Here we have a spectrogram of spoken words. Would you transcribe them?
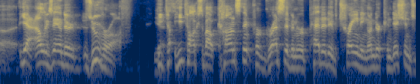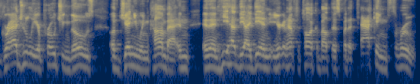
uh, yeah, Alexander Suvorov, yes. he, t- he talks about constant, progressive, and repetitive training under conditions gradually approaching those of genuine combat. And, and then he had the idea, and you're going to have to talk about this, but attacking through.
